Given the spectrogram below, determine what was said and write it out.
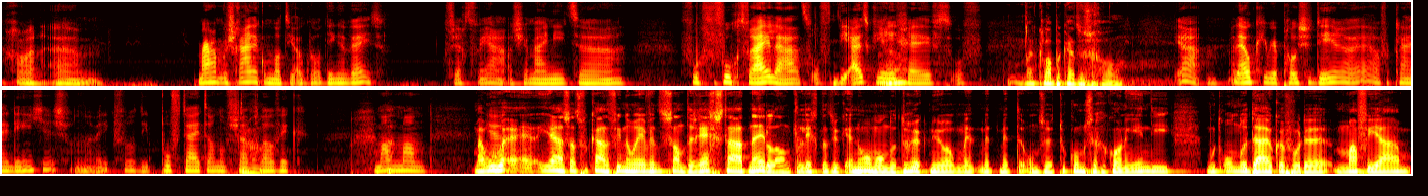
Gewoon, ehm, maar waarschijnlijk omdat hij ook wel dingen weet. Of zegt van ja, als je mij niet vroeg, vervoegd vrijlaat of die uitkering Ja. geeft. Of Dan klap ik uit de school. ja, en elke keer weer procederen hè, over kleine dingetjes. Van eh, weet ik veel, die proeftijd dan of zo, Ja. geloof ik. Man, man. Maar Ja. hoe, eh, ja, als advocaat vind ik nog even interessant. De rechtsstaat Nederland ligt natuurlijk enorm onder druk. Nu ook met, met, met onze toekomstige koningin. Die moet onderduiken voor de maffia,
